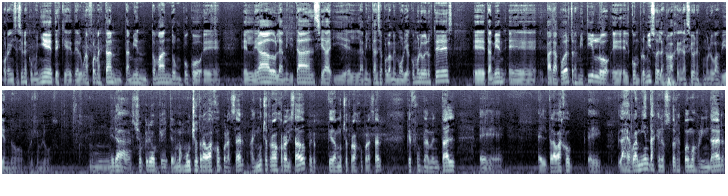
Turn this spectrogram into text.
organizaciones como Ñetes, que de alguna forma están también tomando un poco el legado, la militancia y la militancia por la memoria. ¿Cómo lo ven ustedes? Eh, también eh, para poder transmitirlo, eh, el compromiso de las nuevas generaciones, ¿cómo lo vas viendo, por ejemplo, vos? Mm, mira, yo creo que tenemos mucho trabajo por hacer, hay mucho trabajo realizado, pero queda mucho trabajo por hacer, que es fundamental el trabajo, las herramientas que nosotros les podemos brindar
